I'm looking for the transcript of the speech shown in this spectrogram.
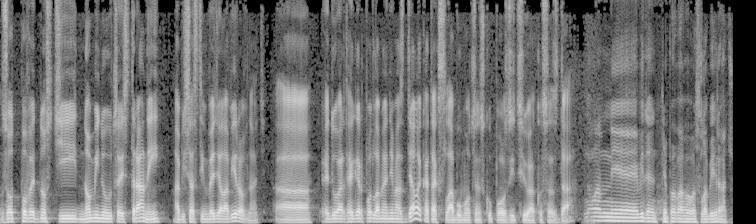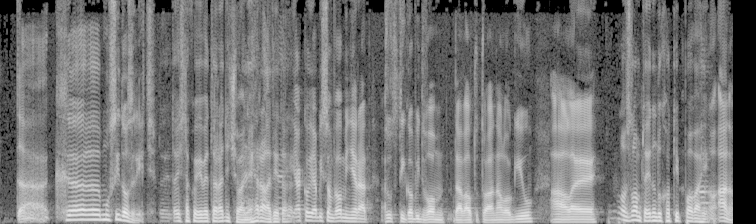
zodpovednosti nominujúcej strany, aby sa s tým vedela vyrovnať. A Eduard Heger podľa mňa nemá zďaleka tak slabú mocenskú pozíciu, ako sa zdá. No on je evidentne povahovo slabý hráč tak e, musí dozrieť. To je ako Iveta Radičová, nehrala tieto... Ako ja by som veľmi nerad z úcty k obidvom dával túto analogiu, ale bolo zlom, to je jednoducho typ povahy. Áno, áno.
